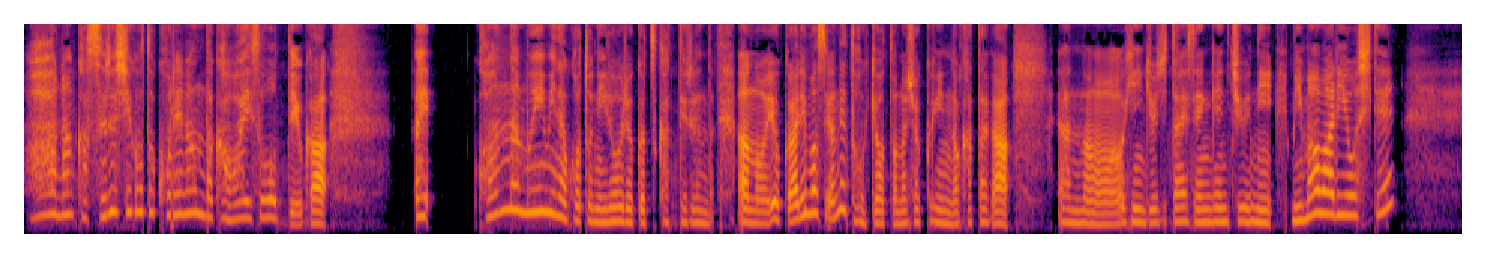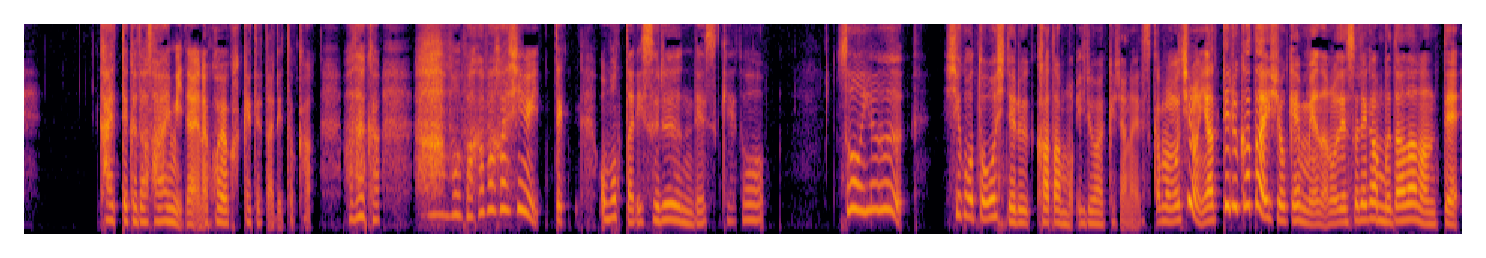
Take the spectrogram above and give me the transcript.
ああなんかする仕事これなんだかわいそうっていうかえこんな無意味なことに労力使ってるんだ。あのよくありますよね東京都の職員の方があの緊急事態宣言中に見回りをして帰ってくださいみたいな声をかけてたりとか。なんかああもうバカバカしいって思ったりするんですけどそういう仕事をしてる方もいるわけじゃないですか、まあ、もちろんやってる方は一生懸命なのでそれが無駄だなんて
